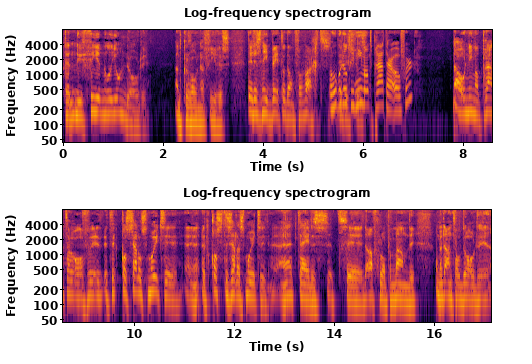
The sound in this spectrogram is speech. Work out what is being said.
kent nu 4 miljoen doden aan het coronavirus. Dit is niet beter dan verwacht. Hoe bedoelt u, veel- niemand praat daarover? nou, niemand praat daarover. Het kost zelfs moeite. eh, het kostte zelfs moeite hè, tijdens het, eh, de afgelopen maanden om het aantal doden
